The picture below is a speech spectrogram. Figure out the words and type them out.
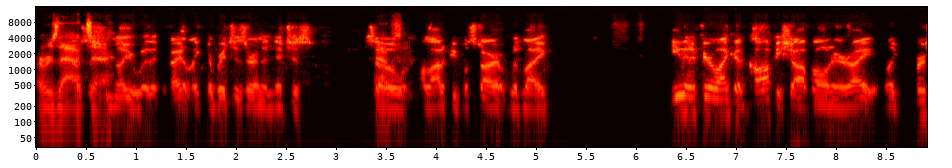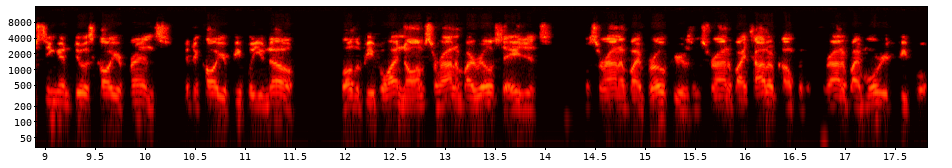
or is that uh, familiar with it, right? Like the riches are in the niches. So absolutely. a lot of people start with like, even if you're like a coffee shop owner, right? Like first thing you're gonna do is call your friends. You're gonna call your people you know. Well, the people I know, I'm surrounded by real estate agents. I'm surrounded by brokers. I'm surrounded by title companies. I'm surrounded by mortgage people.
